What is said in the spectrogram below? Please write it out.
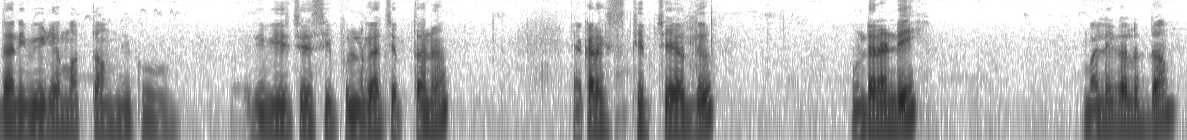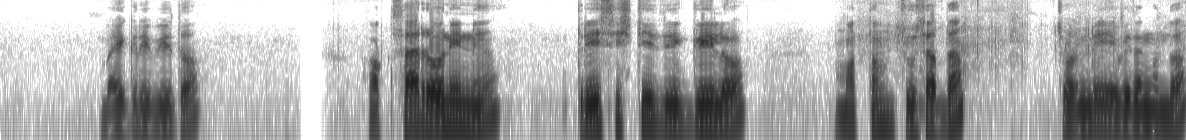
దాని వీడియో మొత్తం మీకు రివ్యూ చేసి ఫుల్గా చెప్తాను. ఎక్కడ స్కిప్ చేయొద్దు. ఉంటానండి. మళ్ళీ కలుద్దాం. బైక్ రివ్యూతో. ఒకసారి రోనిన్ త్రీ సిక్స్టీ డిగ్రీలో మొత్తం చూసేద్దాం. చూడండి ఏ విధంగా ఉందో.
